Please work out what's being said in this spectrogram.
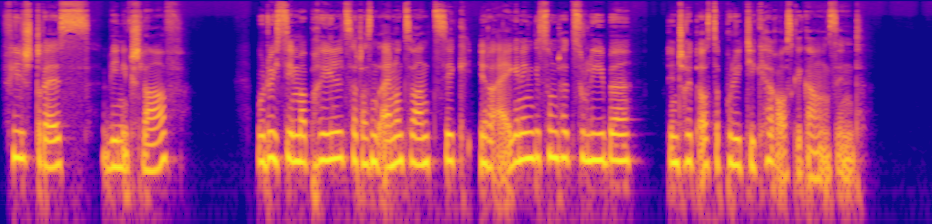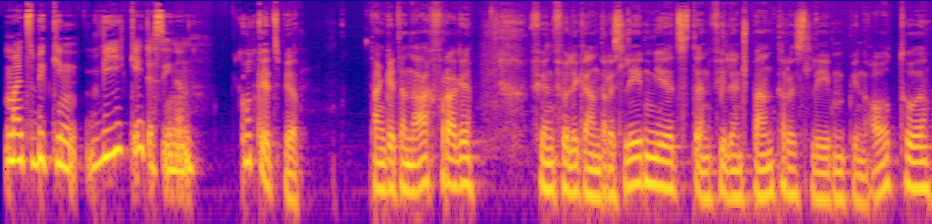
viel Stress, wenig Schlaf, wodurch Sie im April 2021 Ihrer eigenen Gesundheit zuliebe den Schritt aus der Politik herausgegangen sind. Mal zu Beginn, wie geht es Ihnen? Gut geht's mir. Danke der Nachfrage. Für ein völlig anderes Leben jetzt, ein viel entspannteres Leben. Bin Autor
